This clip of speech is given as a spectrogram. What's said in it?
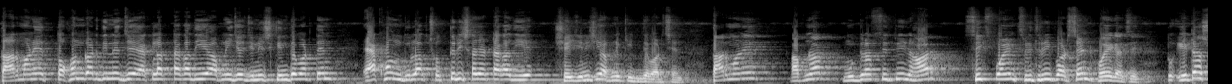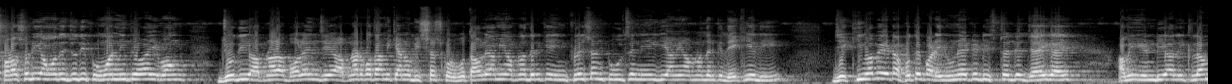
তার মানে তখনকার দিনে যে এক লাখ টাকা দিয়ে আপনি যে জিনিস কিনতে পারতেন, এখন দু লাখ ছত্রিশ হাজার টাকা দিয়ে সেই জিনিসই আপনি কিনতে পারছেন। তার মানে আপনার মুদ্রাস্ফীতির হার six point three three percent হয়ে গেছে। তো এটা সরাসরি আমাদের যদি প্রমাণ নিতে হয় এবং যদি আপনারা বলেন যে আপনার কথা আমি কেন বিশ্বাস করব, তাহলে আমি আপনাদেরকে ইনফ্লেশন টুলসে নিয়ে গিয়ে আমি আপনাদেরকে দেখিয়ে দিই যে কীভাবে এটা হতে পারে। ইউনাইটেড স্টেটের জায়গায় আমি ইন্ডিয়া লিখলাম,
